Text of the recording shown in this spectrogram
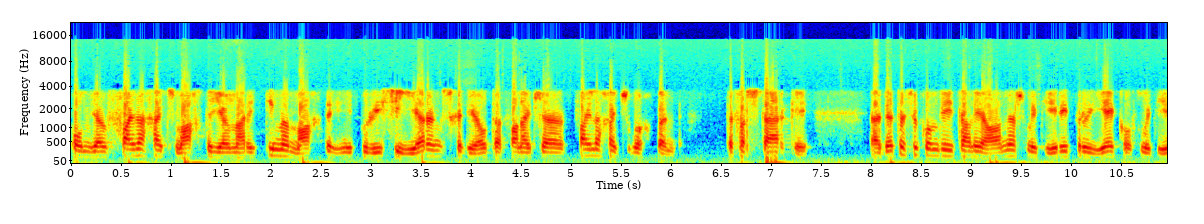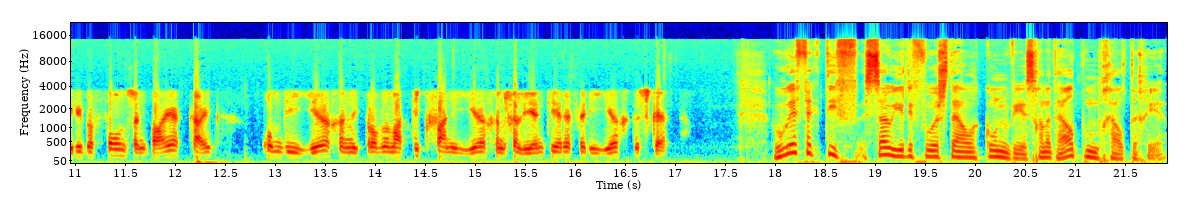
om jou veiligheidsmagte, jou maritieme magte en die polisieeringsgedeelte vanuit 'n veiligheidsoogpunt te versterk nie. Uh, dit is hoekom die Italianers met hierdie projek of met hierdie befondsing baie kyk om die jeug en die problematiek van die jeug en geleenthede vir die jeug te skep. Hoe effektief sou hierdie voorstel kon wees? Gaan dit help om geld te gee?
